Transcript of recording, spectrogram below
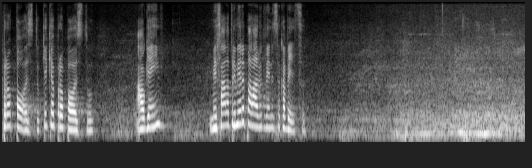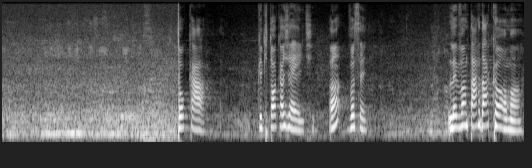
Propósito. O que, que é propósito? Alguém me fala a primeira palavra que vem na sua cabeça. Tocar. O que, que toca a gente? Hã? Você. Levantar da cama.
